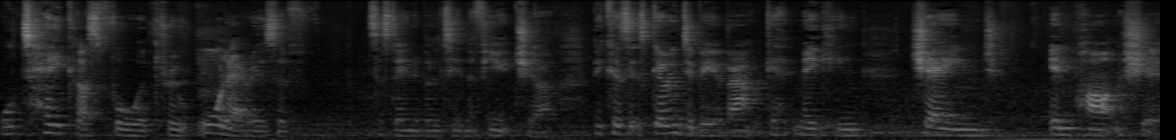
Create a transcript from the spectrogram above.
will take us forward through all areas of sustainability in the future because it's going to be about get, making change in partnership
